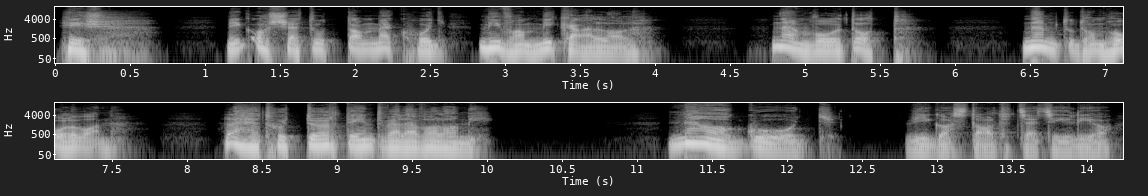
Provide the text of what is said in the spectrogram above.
És még azt se tudtam meg, hogy mi van Mikállal. Nem volt ott. Nem tudom, hol van. Lehet, hogy történt vele valami. Ne aggódj, vigasztalt Cecília.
